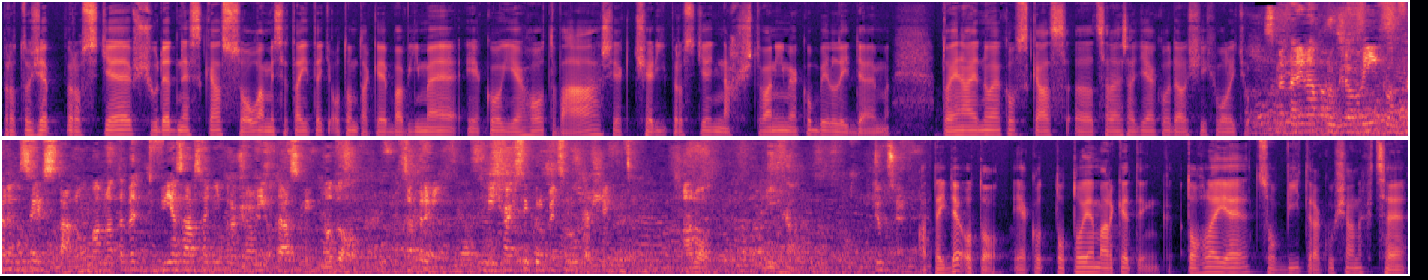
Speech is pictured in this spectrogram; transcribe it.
protože prostě všude dneska jsou, a my se tady teď o tom také bavíme, jako jeho tvář, jak čelí prostě naštvaným jakoby lidem. To je najednou jako vzkaz eh, celé řadě jako dalších voličů. Jsme tady na programové konferenci stanu. Mám na tebe dvě zásadní programové otázky. No to. Za prvý, mícháš si krupicovou kaši? Ano, míchám. Dobře. A teď jde o to, jako toto je marketing. Tohle je, co Vít Rakušan chce,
